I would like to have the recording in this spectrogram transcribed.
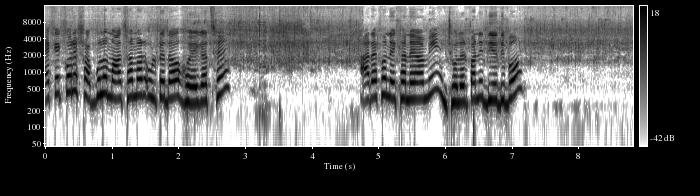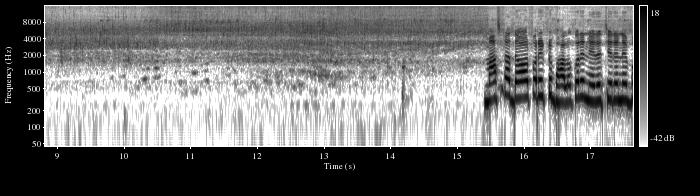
এক এক করে সবগুলো মাছ আমার উল্টে দেওয়া হয়ে গেছে। আর এখন এখানে আমি ঝোলের পানি দিয়ে দিব। মাছটা দেওয়ার পর একটু ভালো করে নেড়ে চেড়ে নেব,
